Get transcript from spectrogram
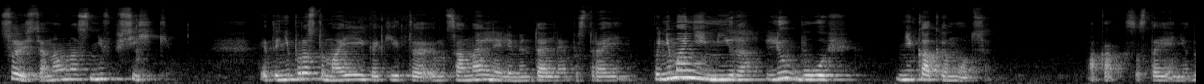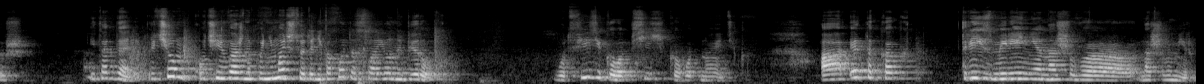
Совесть, она у нас не в психике. Это не просто мои какие-то эмоциональные или ментальные построения. Понимание мира, любовь, не как эмоция, а как состояние души и так далее. Причем очень важно понимать, что это не какой-то слоеный пирог. Вот физика, вот психика, вот ноэтика. А это как три измерения нашего, нашего мира.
